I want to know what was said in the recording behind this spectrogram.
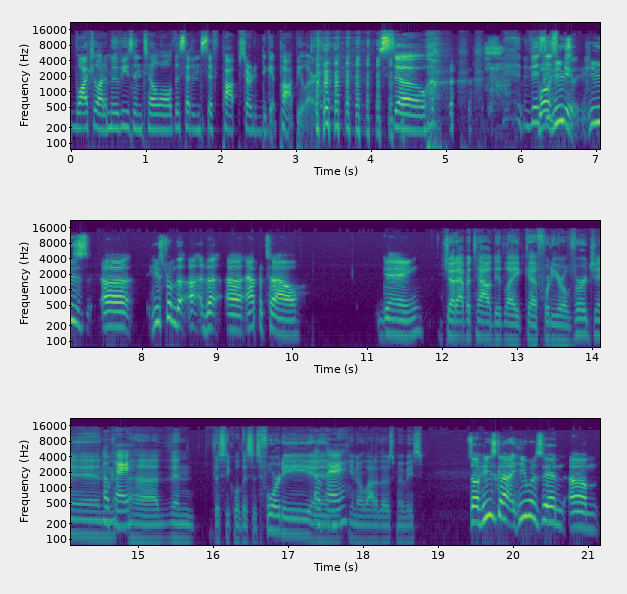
watch a lot of movies until all of a sudden Sift Pop started to get popular. so this well, is he's new. he's uh, he's from the uh, the uh, Apatow gang. Judd Apatow did like uh, 40 Year Old Virgin. Okay. Uh, then the sequel, This Is 40. And, Okay. you know, a lot of those movies. So he's got he was in um,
